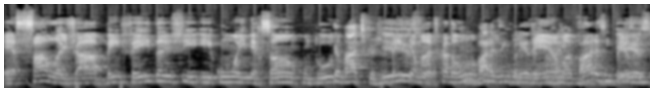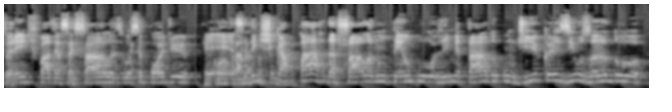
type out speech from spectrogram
é, salas já bem feitas e, e com uma imersão, com tudo. Temáticas, né? Bem Isso. temática, cada um Com várias com, empresas com tema, também várias empresas Isso. diferentes fazem essas salas e você pode é, você tem que escapar da sala num tempo limitado com dicas e usando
